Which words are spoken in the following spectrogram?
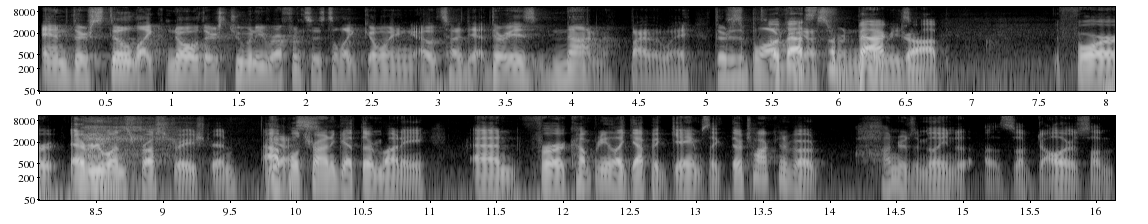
And there's still like, no, there's too many references to like going outside the app. There is none, by the way. They're just blocking us the for no reason. backdrop for everyone's frustration. Apple Yes. trying to get their money, and for a company like Epic Games, like they're talking about hundreds of millions of dollars on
